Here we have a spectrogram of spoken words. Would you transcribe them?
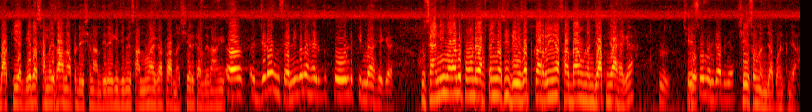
ਬਾਕੀ ਅੱਗੇ ਦਾ ਸਮੇਂ ਹਿਸਾਬ ਨਾਲ ਅਪਡੇਸ਼ਨ ਆਉਂਦੀ ਰਹੇਗੀ ਜਿਵੇਂ ਸਾਨੂੰ ਆਏਗਾ ਤੁਹਾਨੂੰ ਸ਼ੇਅਰ ਕਰਦੇ ਰਹਾਂਗੇ ਅਹ ਜਿਹੜਾ ਹੁਸੈਨੀ ਵਾਲਾ ਹੈਡ ਪੌਂਡ ਕਿੰਨਾ ਹੈਗਾ? ਹੁਸੈਨੀ ਵਾਲਾ ਦੇ ਪੌਂਡ ਇਸ ਟਾਈਮ ਅਸੀਂ ਰੇਜ਼ ਅਪ ਕਰ ਰਹੇ ਹਾਂ ਸਾਡਾ 49 50 ਹੈਗਾ। ਹੂੰ 649 649.50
